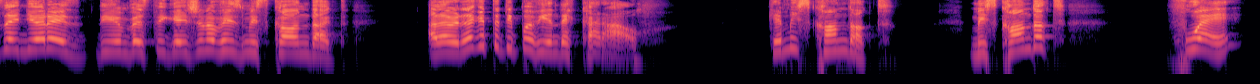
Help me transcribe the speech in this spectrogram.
Señores, the investigation of his misconduct. A la verdad que este tipo es bien descarado. ¿Qué misconduct? misconduct fue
